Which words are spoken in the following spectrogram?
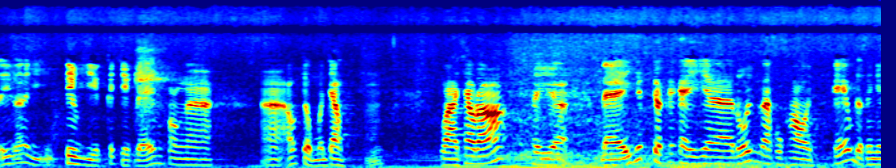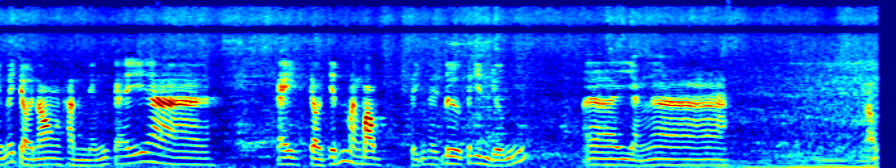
để nó tiêu diệt cái triệt để con à, à, ấu trùng bên trong. Ừ và sau đó thì à, để giúp cho cái cây à, lúa chúng ta phục hồi kéo được những cái chồi non thành những cái à, cây chồi chính mang bông thì chúng ta đưa cái dinh dưỡng dạng tổng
